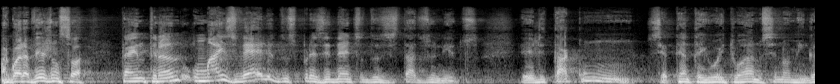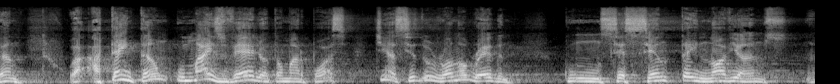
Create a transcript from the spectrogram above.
Agora vejam só, está entrando o mais velho dos presidentes dos Estados Unidos. Ele está com 78 anos, se não me engano. Até então, o mais velho a tomar posse tinha sido Ronald Reagan, com 69 anos. Né?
